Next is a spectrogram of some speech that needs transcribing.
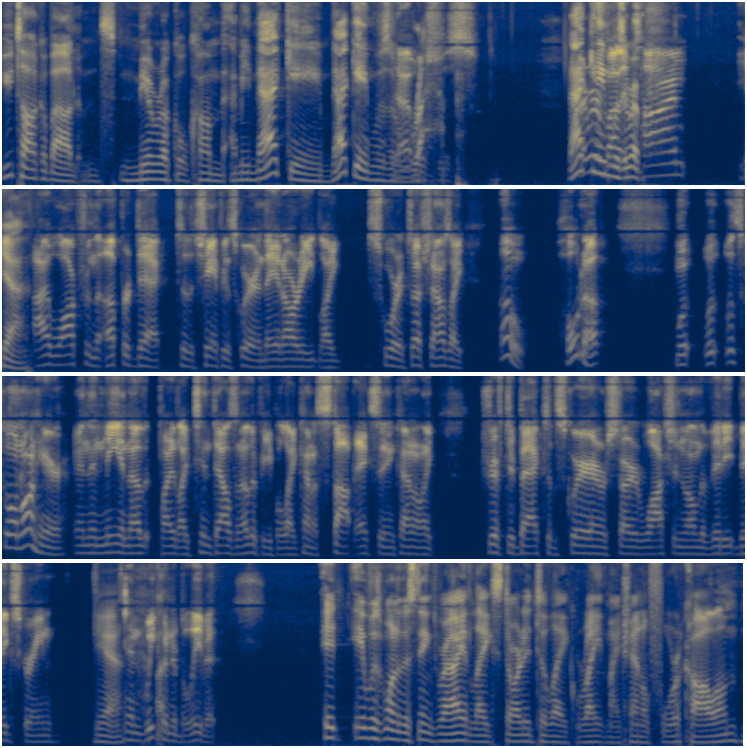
You talk about miracle come. I mean, that game, that game was a That wrap. was just that game by was a the wrap. time yeah. I walked from the upper deck to the champion square, and they had already like scored a touchdown. I was like, "Oh, hold up, what, what what's going on here?" And then me and other probably like ten thousand other people like kind of stopped exiting, kind of like drifted back to the square and started watching on the video big screen, Yeah. and we couldn't believe it. It it was one of those things where I had like started to like write my channel 4 column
